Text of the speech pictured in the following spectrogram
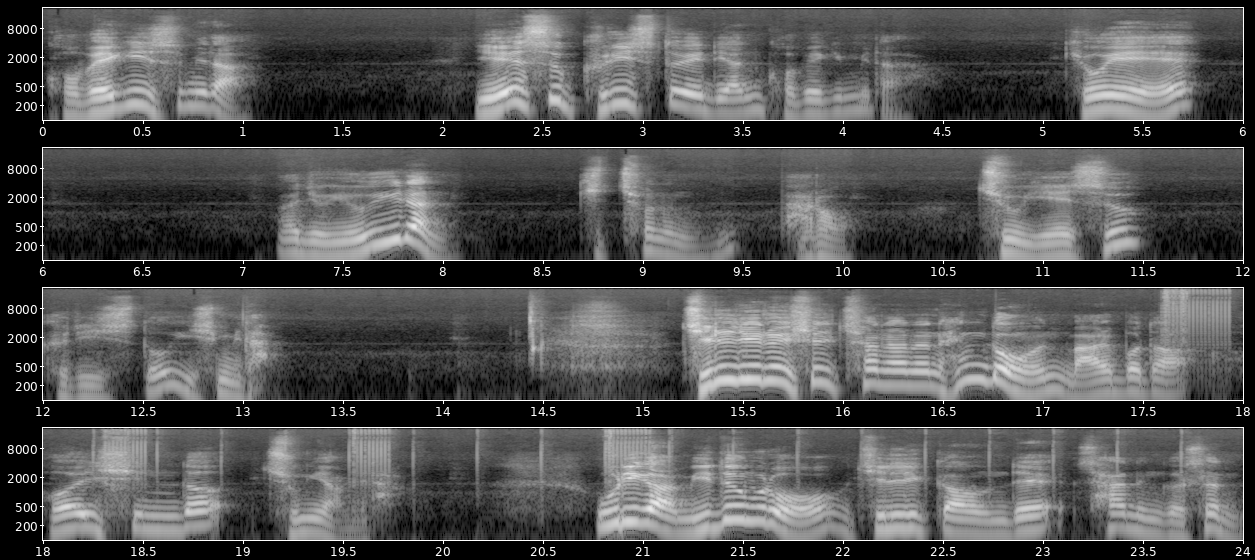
고백이 있습니다. 예수 그리스도에 대한 고백입니다. 교회의 아주 유일한 기초는 바로 주 예수 그리스도이십니다. 진리를 실천하는 행동은 말보다 훨씬 더 중요합니다. 우리가 믿음으로 진리 가운데 사는 것은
